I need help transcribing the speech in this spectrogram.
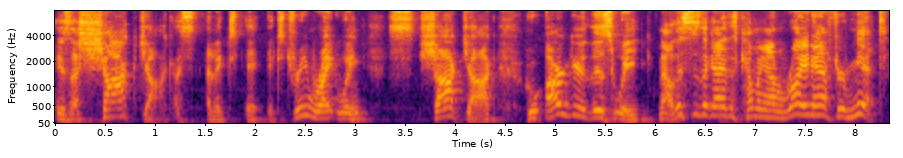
is a shock jock, an ex- extreme right wing shock jock who argued this week. Now, this is the guy that's coming on right after Mitt,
